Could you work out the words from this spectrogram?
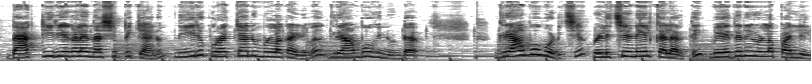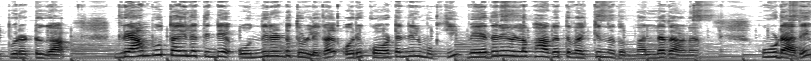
ബാക്ടീരിയകളെ നശിപ്പിക്കാനും നീര് കുറയ്ക്കാനുമുള്ള കഴിവ് ഗ്രാമ്പൂവിനുണ്ട്. ഗ്രാമ്പൂ പൊടിച്ച് വെളിച്ചെണ്ണയിൽ കലർത്തി വേദനയുള്ള പല്ലിൽ പുരട്ടുക. ഗ്രാമ്പൂ തൈലത്തിന്റെ ഒന്ന് രണ്ട് തുള്ളികൾ ഒരു കോട്ടനിൽ മുക്കി വേദനയുള്ള ഭാഗത്ത് വയ്ക്കുന്നതും നല്ലതാണ്. കൂടാതെ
